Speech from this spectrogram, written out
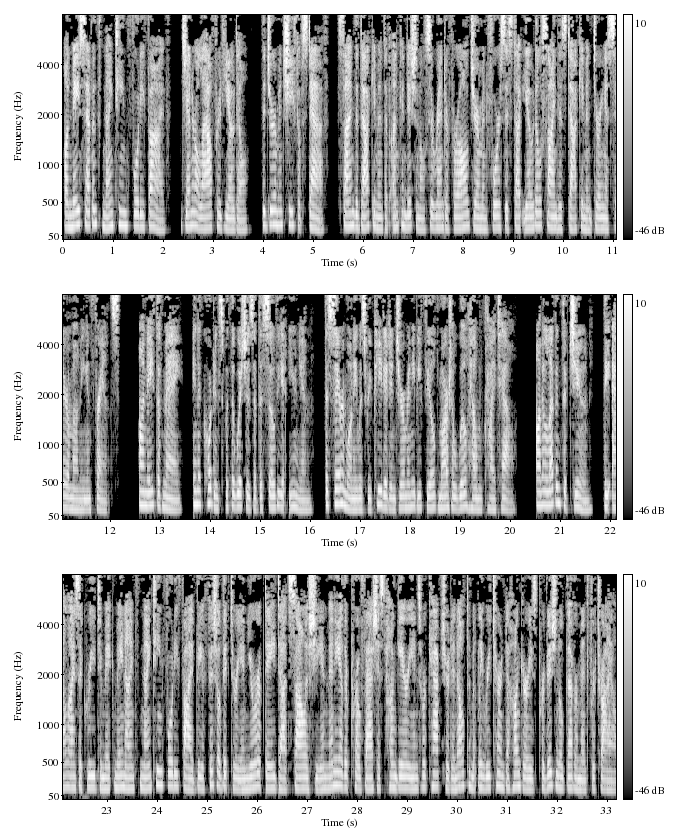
On May 7, 1945, General Alfred Jodl, the German chief of staff, signed the document of unconditional surrender for all German forces. Jodl signed this document during a ceremony in France. On 8 May, in accordance with the wishes of the Soviet Union, the ceremony was repeated in Germany by Field Marshal Wilhelm Keitel. On 11 June, the Allies agreed to make May 9, 1945 the official victory in Europe Day. Szálasi and many other pro-fascist Hungarians were captured and ultimately returned to Hungary's provisional government for trial.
